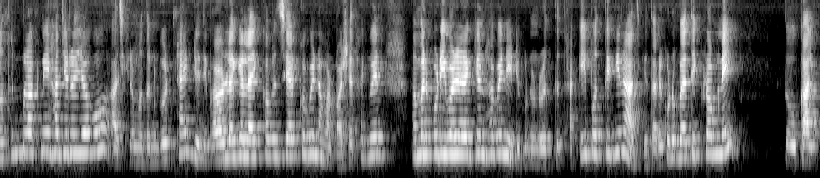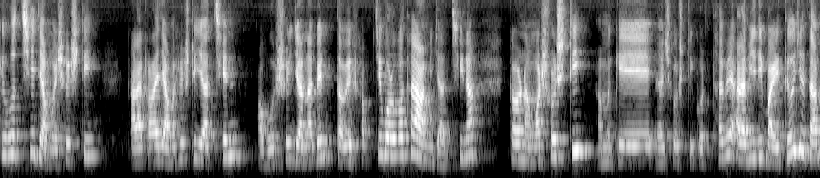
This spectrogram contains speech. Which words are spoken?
নতুন ব্লগ নিয়ে হাজির হয়ে যাব। আজকের মতন গুড নাইট যদি ভালো লাগে লাইক কমেন্ট শেয়ার করবেন, আমার পাশে থাকবেন। আমার পরিবারের একজন হবেন, এটুকু অনুরোধ তো থাকেই প্রত্যেকদিন। আজকে তার কোনো ব্যতিক্রম নেই। তো কালকে হচ্ছে জামাই ষষ্ঠী। কারা কারা জামাই ষষ্ঠী যাচ্ছেন, অবশ্যই জানাবেন। তবে সবচেয়ে বড় কথা, আমি যাচ্ছি না। কারণ আমার ষষ্ঠী, আমাকে ষষ্ঠী করতে হবে। আর আমি যদি বাড়িতেও যেতাম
